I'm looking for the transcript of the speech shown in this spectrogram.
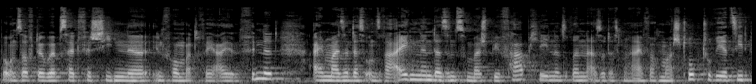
bei uns auf der Website verschiedene Infomaterialien findet. Einmal sind das unsere eigenen, da sind zum Beispiel Fahrpläne drin, also dass man einfach mal strukturiert sieht,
